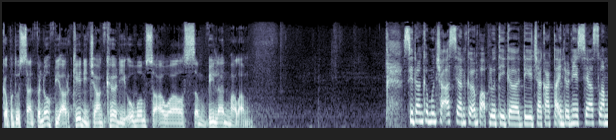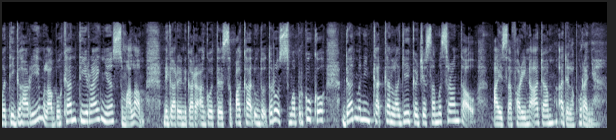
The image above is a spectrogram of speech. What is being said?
Keputusan penuh PRK dijangka diumum seawal 9 malam. Sidang Kemuncak ASEAN ke-43 di Jakarta, Indonesia selama tiga hari melabuhkan tirainya semalam. Negara-negara anggota sepakat untuk terus memperkukuh dan meningkatkan lagi kerjasama serantau. Aiza Farina Adam ada laporannya.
